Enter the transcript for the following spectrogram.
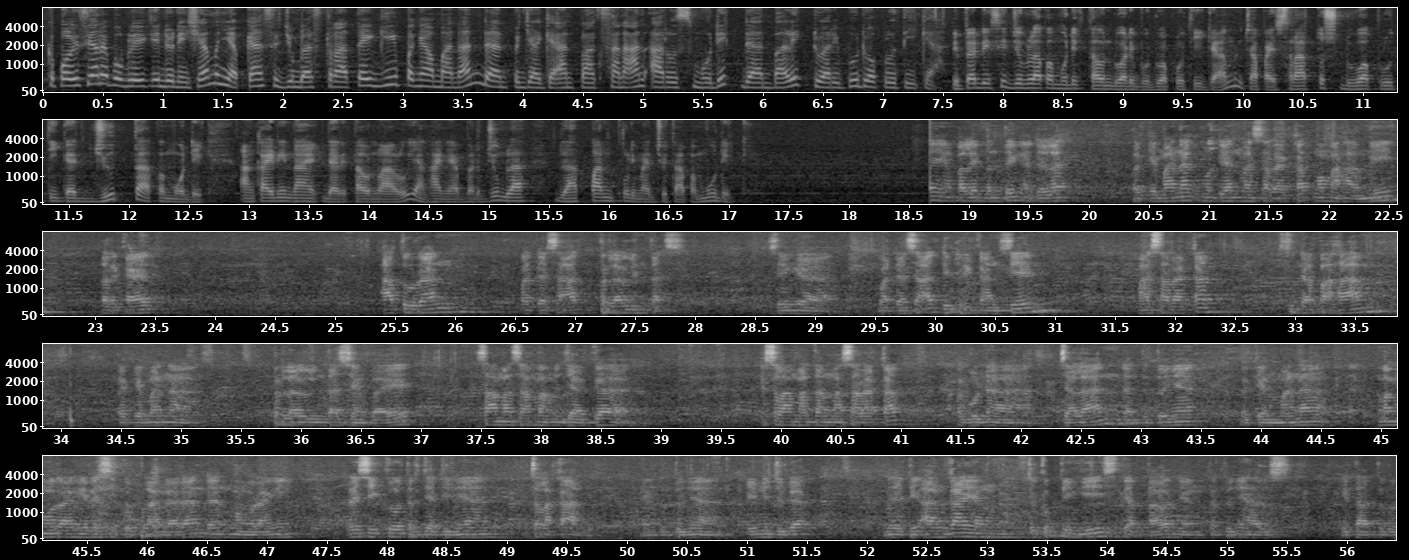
Kepolisian Republik Indonesia menyiapkan sejumlah strategi pengamanan dan penjagaan pelaksanaan arus mudik dan balik 2023. Diprediksi jumlah pemudik tahun 2023 mencapai 123 juta pemudik. Angka ini naik dari tahun lalu yang hanya berjumlah 85 juta pemudik. Yang paling penting adalah bagaimana kemudian masyarakat memahami terkait aturan pada saat berlalu lintas sehingga pada saat diberikan SIM masyarakat sudah paham bagaimana berlalu lintas yang baik sama-sama menjaga keselamatan masyarakat pengguna jalan dan tentunya bagaimana mengurangi risiko pelanggaran dan mengurangi risiko terjadinya kecelakaan yang tentunya ini juga menjadi angka yang cukup tinggi setiap tahun yang tentunya harus kita turun.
